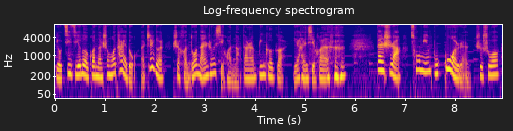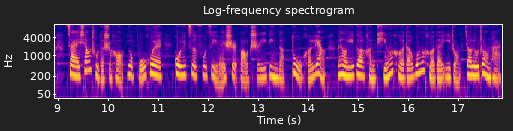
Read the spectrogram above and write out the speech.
有积极乐观的生活态度。哎，这个是很多男生喜欢的，当然兵哥哥也很喜欢。但是啊，聪明不过人，是说在相处的时候又不会过于自负、自以为是，保持一定的度和量，能有一个很平和的、温和的一种交流状态，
